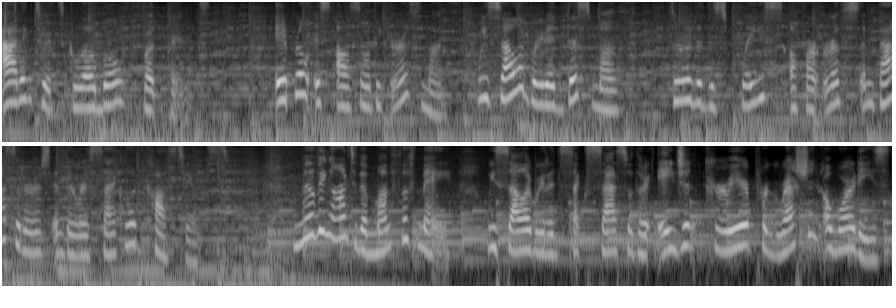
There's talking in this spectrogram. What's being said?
adding to its global footprint. April is also the Earth Month. We celebrated this month through the displays of our Earth's ambassadors in their recycled costumes. Moving on to the month of May, we celebrated success with our Agent Career Progression awardees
